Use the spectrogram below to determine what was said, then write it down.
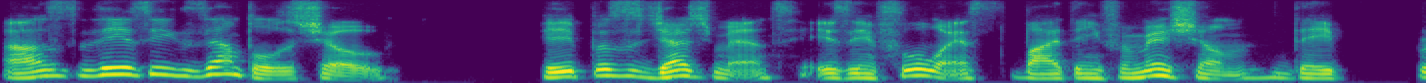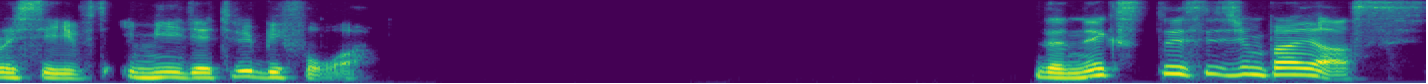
As these examples show, people's judgment is influenced by the information they received immediately before. The next decision bias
